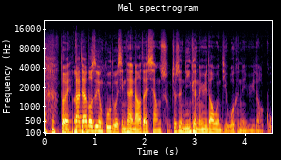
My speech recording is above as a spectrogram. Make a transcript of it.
对，大家都是用孤独的心态，然后再相处。就是你可能遇到问题，我可能遇到过，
